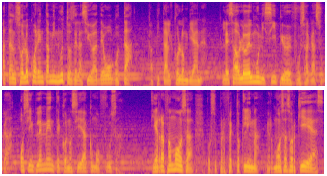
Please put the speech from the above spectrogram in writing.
a tan solo 40 minutos de la ciudad de Bogotá, capital colombiana. Les hablo del municipio de Fusagasugá, o simplemente conocida como Fusa, Tierra famosa por su perfecto clima, hermosas orquídeas,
